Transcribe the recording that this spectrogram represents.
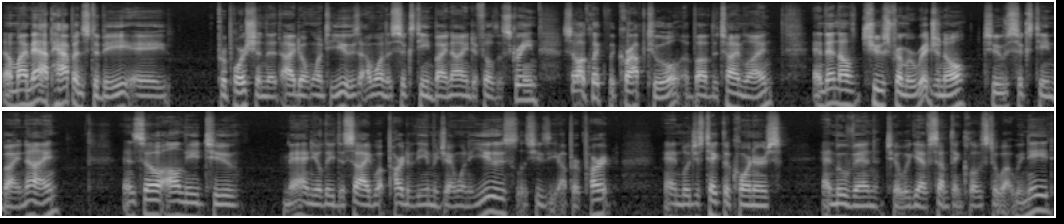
Now my map happens to be a proportion that I don't want to use. I want a 16 by 9 to fill the screen. So I'll click the crop tool above the timeline and then I'll choose from original to 16 by 9. And so I'll need to manually decide what part of the image I want to use. Let's use the upper part and we'll just take the corners and move in till we have something close to what we need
